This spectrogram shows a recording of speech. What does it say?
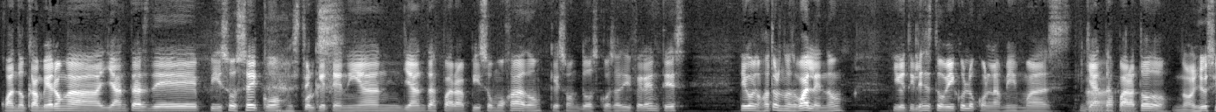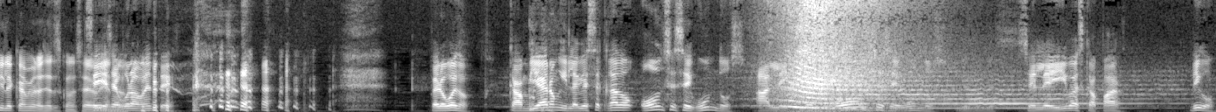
Cuando cambiaron a llantas de piso seco, Sticks. porque tenían llantas para piso mojado, que son dos cosas diferentes. Digo, nosotros nos vale, ¿no? Y utilizas tu vehículo con las mismas llantas Ah, para todo. no, yo sí le cambio las llantas cuando se Sí, seguramente. Pero bueno, cambiaron y le había sacado 11 segundos a Leclerc. 11 segundos. Se le iba a escapar. Digo,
